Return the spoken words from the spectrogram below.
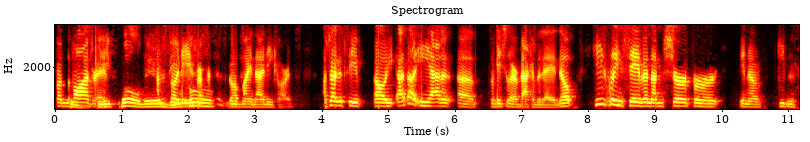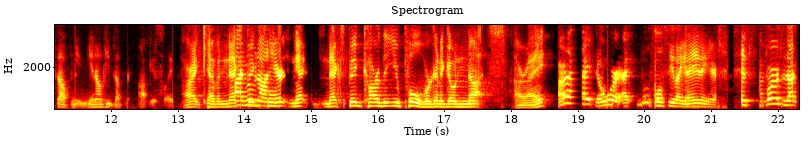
from the Padres. Deep pull, dude. I'm just throwing deep these pull. references to go with my 90 cards. I was trying to see. If, oh, he, I thought he had a, uh, some facial hair back in the day. Nope, he's clean shaven. I'm sure for you know keep himself, you know, keep himself obviously. All right, Kevin. Next right, big on pull, ne- next big card that you pull, we're gonna go nuts. All right. All right, don't worry. I, we'll, we'll see if I get anything here. It's unfortunately not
